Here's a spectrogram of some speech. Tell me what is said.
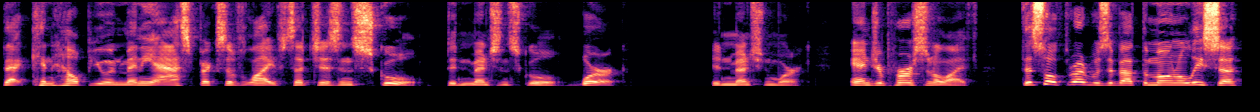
That can help you in many aspects of life, such as in school. Didn't mention school. Work. Didn't mention work. And your personal life. This whole thread was about the Mona Lisa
